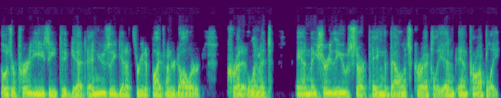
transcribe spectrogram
Those are pretty easy to get and usually get a three to five hundred dollar credit limit. And make sure that you start paying the balance correctly and, and promptly.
